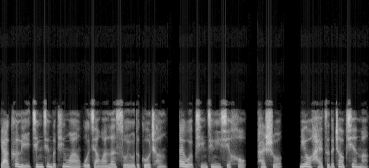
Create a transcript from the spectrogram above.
雅克里静静的听完我讲完了所有的过程，待我平静一些后，他说：“你有孩子的照片吗？”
